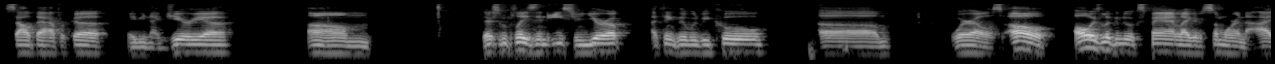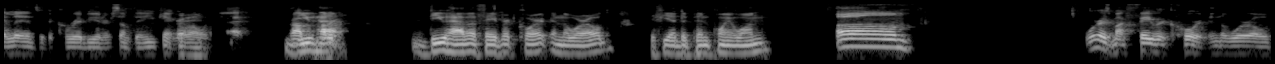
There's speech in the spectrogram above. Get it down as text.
South Africa, maybe Nigeria. Um, there's some places in Eastern Europe I think that would be cool. Um, where else? Oh, always looking to expand, like if somewhere in the islands or the Caribbean or something. You can't go wrong with that. Probably, do you have Do you have a favorite court in the world? If you had to pinpoint one, um, where is my favorite court in the world?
